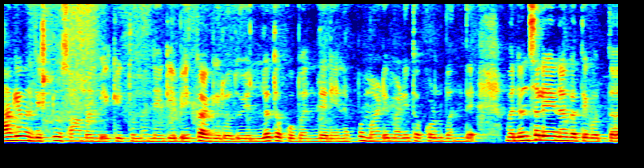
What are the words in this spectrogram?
ಹಾಗೆ ಒಂದಿಷ್ಟು ಸಾಮಾನು ಬೇಕಿತ್ತು ಮನೆಗೆ, ಬೇಕಾಗಿರೋದು ಎಲ್ಲ ತೊಗೊಬಂದೆ ನೆನಪು ಮಾಡಿ ಮಾಡಿ ತೊಗೊಂಡು ಬಂದೆ. ಒಂದೊಂದು ಸಲ ಏನಾಗುತ್ತೆ ಗೊತ್ತಾ?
